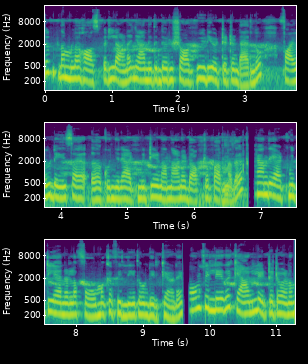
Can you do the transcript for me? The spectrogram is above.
വീണ്ടും നമ്മൾ ഹോസ്പിറ്റലാണ് ഞാൻ ഇതിന്റെ ഒരു ഷോർട്ട് വീഡിയോ ഇട്ടിട്ടുണ്ടായിരുന്നു. ഫൈവ് ഡേയ്സ് കുഞ്ഞിനെ അഡ്മിറ്റ് ചെയ്യണമെന്നാണ് ഡോക്ടർ പറഞ്ഞത്. ഞാൻ ദേ അഡ്മിറ്റ് ചെയ്യാനുള്ള ഫോമൊക്കെ ഫില്ല് ചെയ്തുകൊണ്ടിരിക്കുകയാണ്. ഫോം ഫില്ല് ചെയ്ത് ക്യാനിൽ ഇട്ടിട്ട് വേണം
